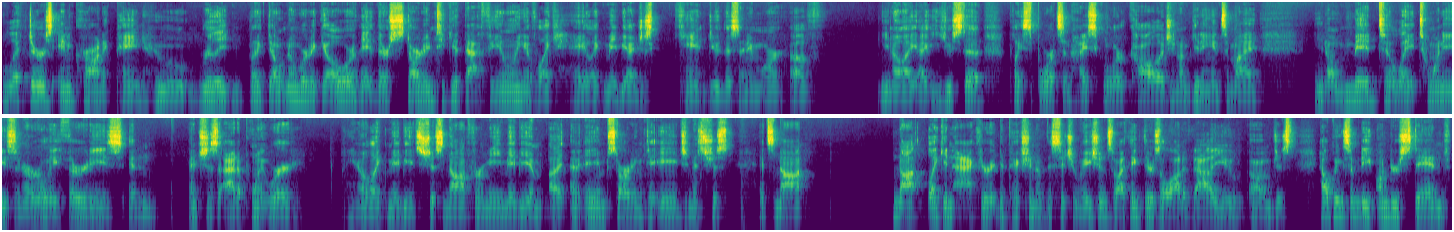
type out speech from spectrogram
lifters in chronic pain who really like don't know where to go or they, they're starting to get that feeling of like hey like maybe i just can't do this anymore of you know I, I used to play sports in high school or college and i'm getting into my you know mid to late 20s and early 30s and, and it's just at a point where you know like maybe it's just not for me. Maybe i'm i, I am starting to age and it's just it's not not like an accurate depiction of the situation. So i think there's a lot of value um, just helping somebody understand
